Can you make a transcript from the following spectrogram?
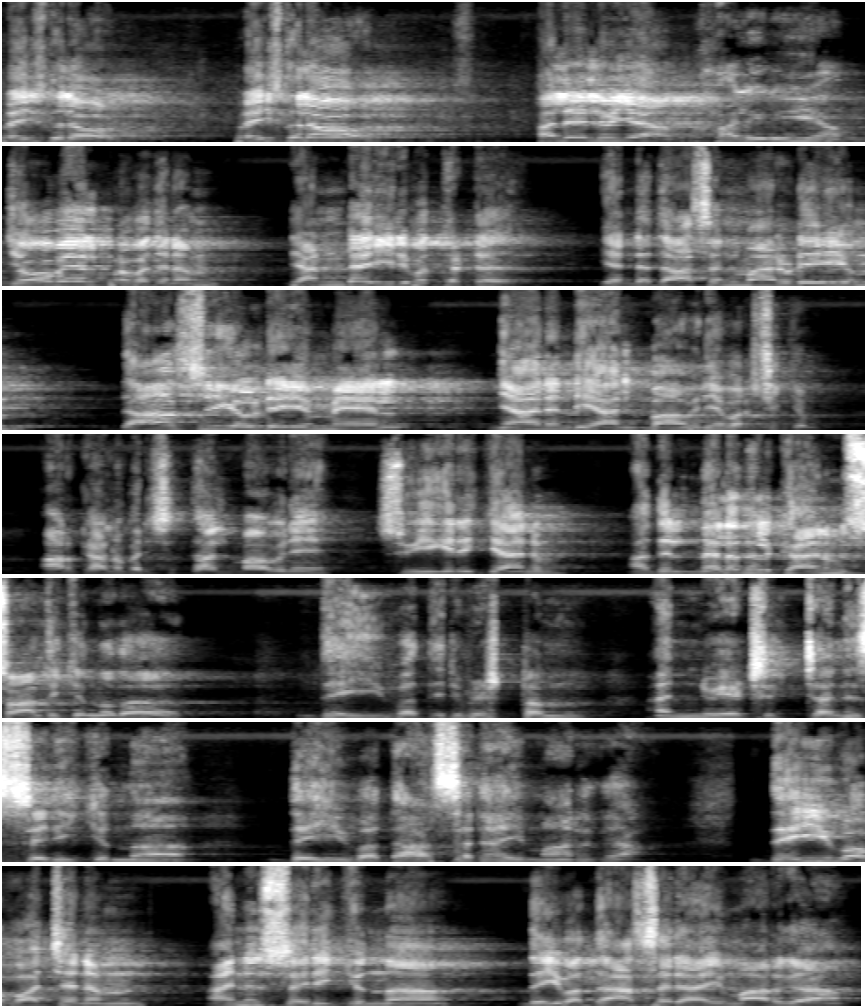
Praise the lord praise the lord hallelujah hallelujah Joel പ്രവചനം രണ്ട് ഇരുപത്തെട്ട്. എന്റെ ദാസന്മാരുടെയും ദാസികളുടെയും മേൽ ഞാൻ എന്റെ ആത്മാവിനെ വർഷിക്കും. ആർക്കാണ് പരിശുദ്ധാത്മാവിനെ സ്വീകരിക്കാനും അതിൽ നിലനിൽക്കാനും സാധിക്കുന്നത്? ദൈവതിരുവിഷ്ടം അന്വേഷിച്ചനുസരിക്കുന്ന ദൈവദാസനായി മാറുക. ദൈവവചനം അനുസരിക്കുന്ന ദൈവദാസരായി മാറുക.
